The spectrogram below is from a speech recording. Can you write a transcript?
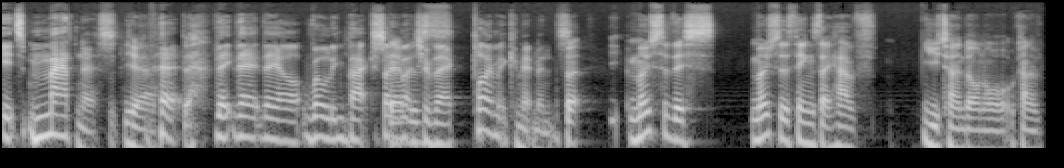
it's madness. Yeah. that they they they are rolling back so There much was- of their climate commitments. But most of this, most of the things they have you turned on or kind of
